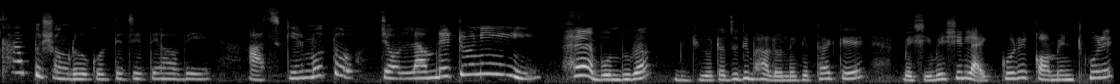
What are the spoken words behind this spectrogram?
খাদ্য সংগ্রহ করতে যেতে হবে। আজকের মতো চললাম রে, টুনি। হ্যাঁ বন্ধুরা, ভিডিওটা যদি ভালো লেগে থাকে, বেশি বেশি লাইক করে কমেন্ট করে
